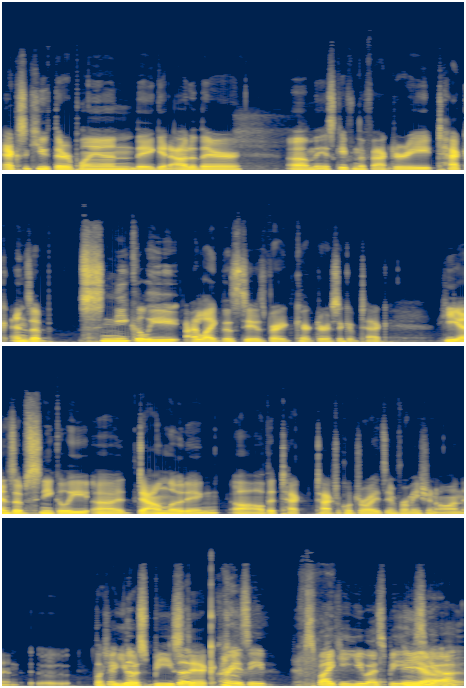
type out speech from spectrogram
execute their plan. They get out of there. Um, they escape from the factory. Tech ends up sneakily. I like this too. It's very characteristic of Tech. He ends up sneakily uh, downloading uh, all the tech tactical droids information on uh, like a the, USB stick. Crazy spiky USBs. Yeah. yeah.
